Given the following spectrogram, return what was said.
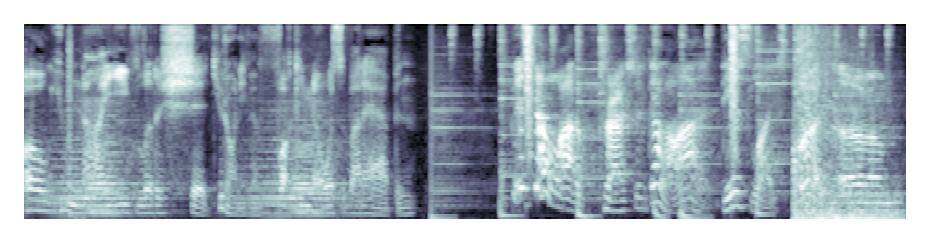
Oh, you naive little shit. You don't even fucking know what's about to happen. It's got a lot of traction, got a lot of dislikes, but, um,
